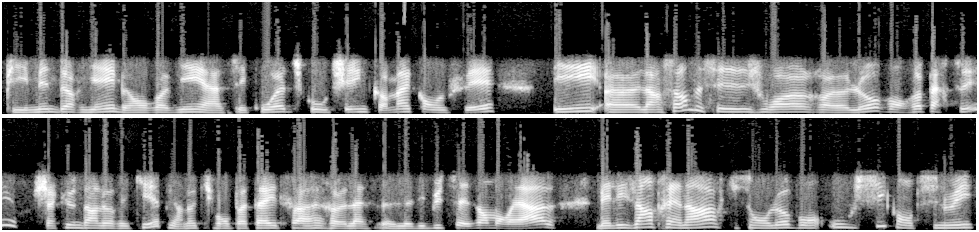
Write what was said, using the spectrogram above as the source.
Puis, mine de rien, ben, on revient à c'est quoi du coaching, comment qu'on le fait? Et euh, l'ensemble de ces joueurs-là vont repartir, chacune dans leur équipe. Il y en a qui vont peut-être faire euh, le début de saison Montréal, mais les entraîneurs qui sont là vont aussi continuer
